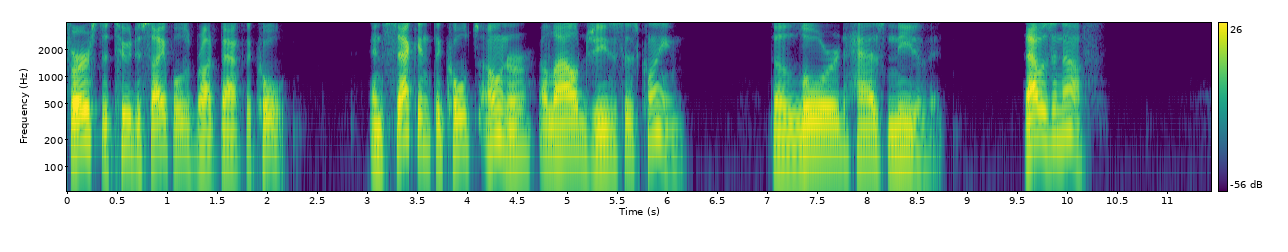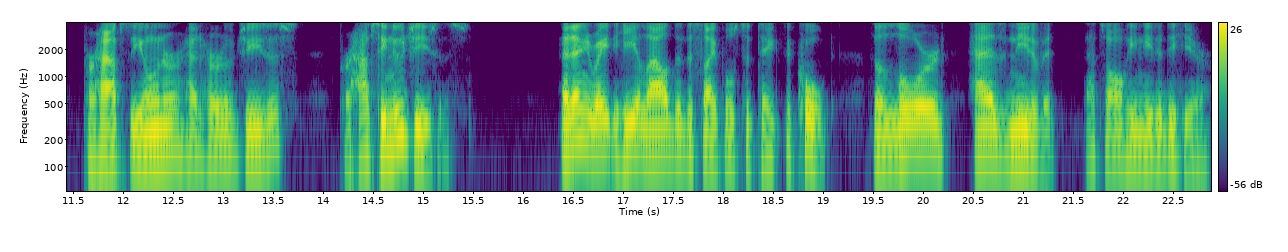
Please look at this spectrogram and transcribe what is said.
First, the two disciples brought back the colt. And second, the colt's owner allowed Jesus' claim The Lord has need of it. That was enough. Perhaps the owner had heard of Jesus. Perhaps he knew Jesus. At any rate, he allowed the disciples to take the colt. The Lord has need of it. That's all he needed to hear.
